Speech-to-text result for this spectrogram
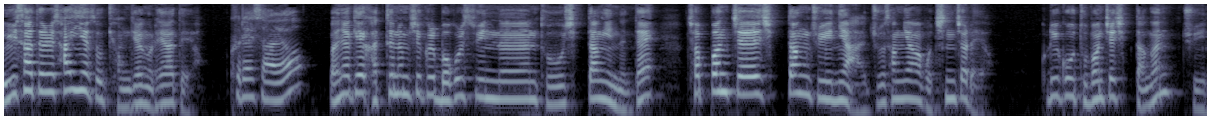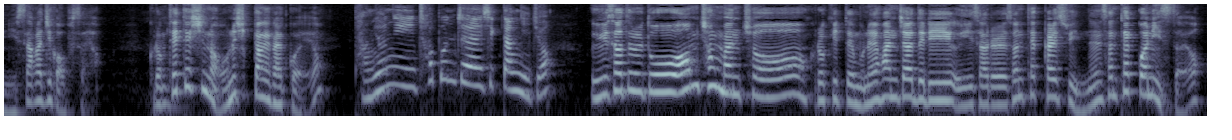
의사들 사이에서 경쟁을 해야 돼요. 그래서요? 만약에 같은 음식을 먹을 수 있는 두 식당이 있는데 첫 번째 식당 주인이 아주 상냥하고 친절해요. 그리고 두 번째 식당은 주인이 싸가지가 없어요. 그럼 태태 씨는 어느 식당에 갈 거예요? 당연히 첫 번째 식당이죠. 의사들도 엄청 많죠. 그렇기 때문에 환자들이 의사를 선택할 수 있는 선택권이 있어요.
